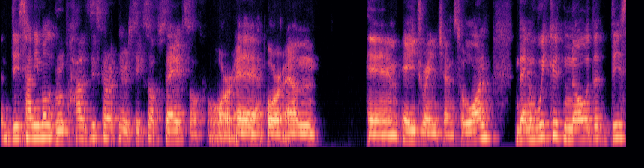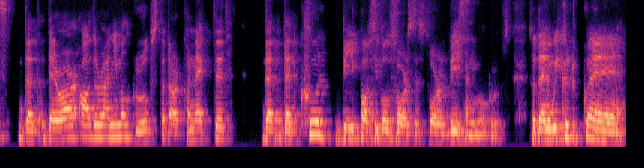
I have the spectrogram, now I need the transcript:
this animal group has these characteristics of sex of, or, uh, or um, um, age range and so on, then we could know that this that there are other animal groups that are connected that, that could be possible sources for these animal groups. So then we could uh,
